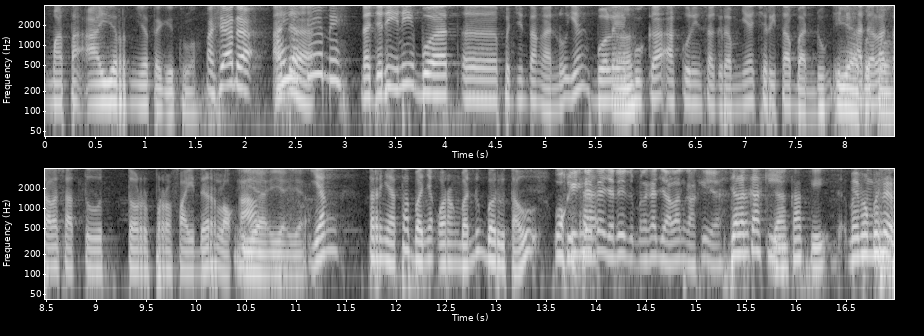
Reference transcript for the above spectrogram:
mata airnya teh gitu loh. Masih ada. Ada. nih. Nah jadi ini buat eh, pencinta Nganu ya, boleh Hah? buka akun Instagramnya Cerita Bandung. Ini Iya, adalah betul. salah satu tour provider lokal Iya, iya, iya. yang ternyata banyak orang Bandung baru tahu Walking kisah dead ya, jadi mereka jalan kaki ya. jalan kaki. Jalan kaki. Memang benar.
